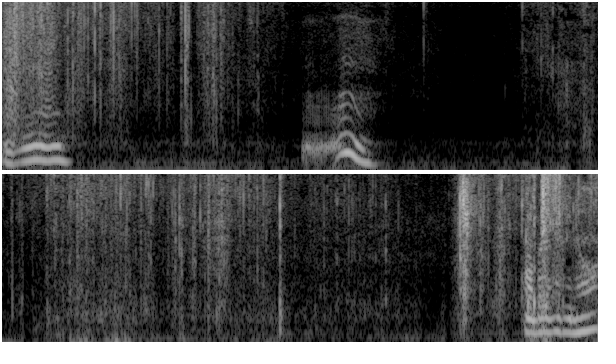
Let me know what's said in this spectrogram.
ดอกนี้ไงอืม เอาไปให้พี่น้อง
